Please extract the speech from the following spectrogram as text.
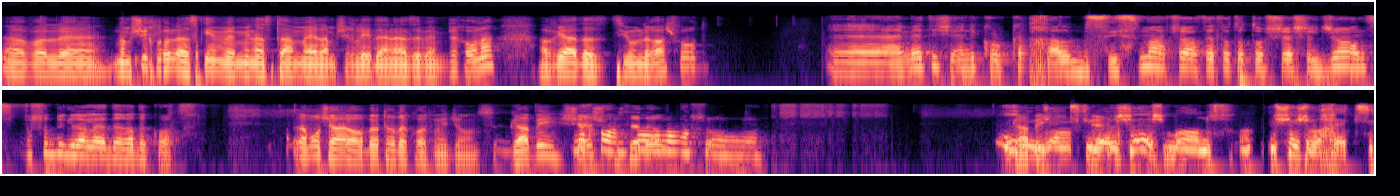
אבל uh, נמשיך לא להסכים ומן הסתם uh, להמשיך להתדיין על זה בהמשך העונה. אביעד, אז ציון לרשפורד? אה, האמת היא שאין לי כל כך על בסיס מה אפשר לתת לו את אותו שש של ג'ונס, פשוט בגלל היעדר הדקות. למרות שהיה לו הרבה יותר דקות מג'ונס. גבי, שש, נכון, בסדר? לא, לא משהו... גבי? ג'ונס קיבל שש, בואו, שש וחצי.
